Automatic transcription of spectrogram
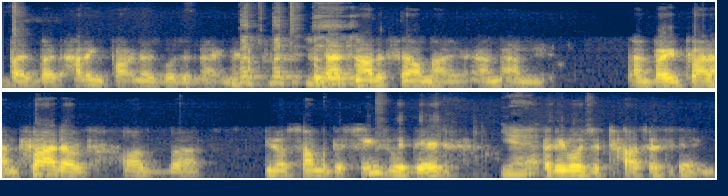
But but having partners was a nightmare. but but so the- that's not a film I, I'm I'm I'm very proud. I'm proud of of uh, you know some of the scenes we did, yeah. but it was a tougher thing.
